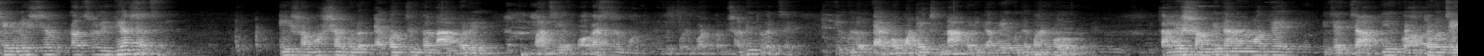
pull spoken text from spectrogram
সেই রেশিয়াল কালচারাল ইতিহাস আছে। এই সমস্যাগুলো একত্রিত না করে অগাস্টের মধ্যে পরিবর্তন সাধিত হয়েছে, এগুলো অ্যাকোমোডেট না করে কি আমরা এগোতে পারব? তাহলে সংবিধানের মধ্যে যে জাতিগত যে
